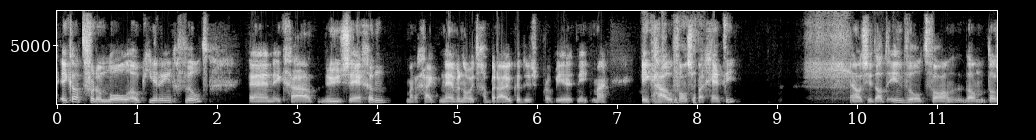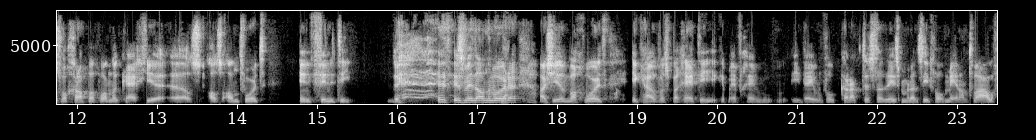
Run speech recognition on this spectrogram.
Ik had voor de lol ook hier ingevuld. En ik ga het nu zeggen, maar dat ga ik never nooit gebruiken, dus probeer het niet. Maar ik hou van spaghetti. En als je dat invult van, dan dat is wel grappig, want dan krijg je als, als antwoord infinity. dus met andere woorden, als je een wachtwoord, ik hou van spaghetti, ik heb even geen idee hoeveel karakters dat is, maar dat is in ieder geval meer dan 12,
